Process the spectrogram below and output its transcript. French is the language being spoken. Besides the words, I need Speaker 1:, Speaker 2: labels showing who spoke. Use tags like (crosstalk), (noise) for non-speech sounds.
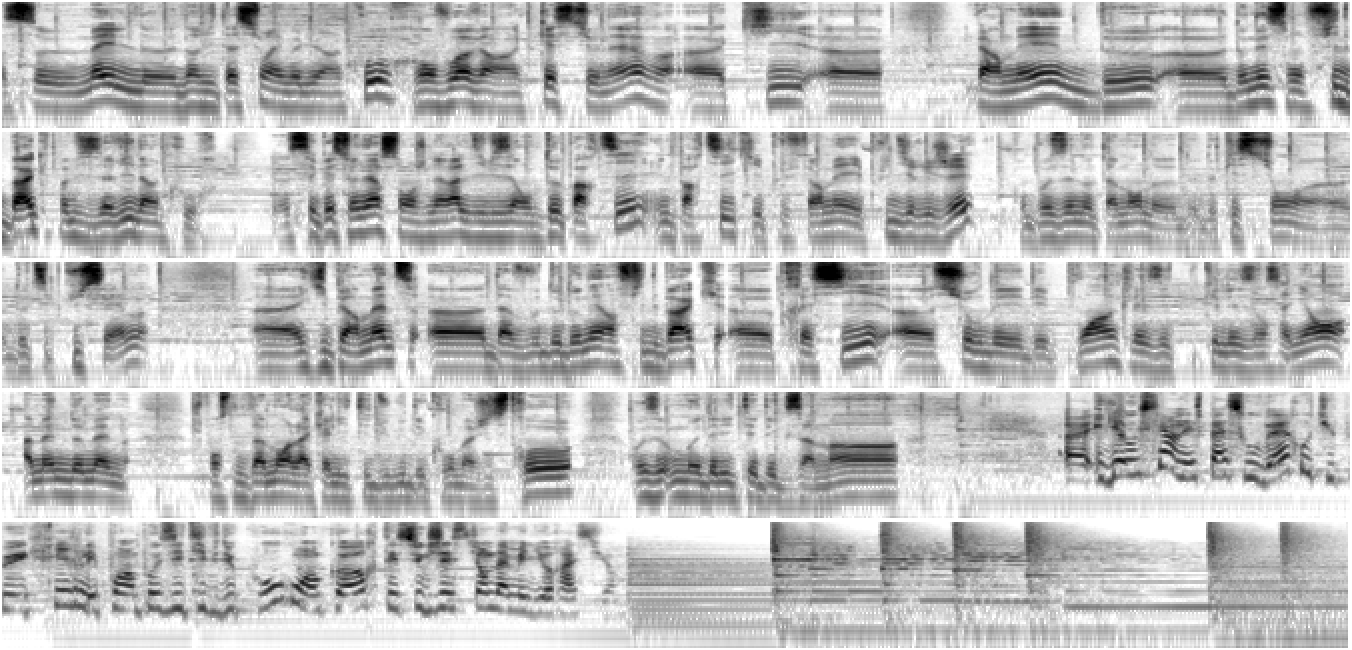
Speaker 1: Ce mail d'invitation à évaluer un cours renvoie vers un questionnaire euh, qui euh, permet de euh, donner son feedback vis-à-vis d'un cours. Ces questionnaires sont en général divisés en deux parties, une partie qui est plus fermée et plus dirigée, composée notamment de, questions de type QCM, et qui permettent de donner un feedback précis sur des, points que les, enseignants amènent d'eux-mêmes. Je pense notamment à la qualité des cours magistraux, aux modalités d'examen,
Speaker 2: euh, il y a aussi un espace ouvert où tu peux écrire les points positifs du cours ou encore tes suggestions d'amélioration.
